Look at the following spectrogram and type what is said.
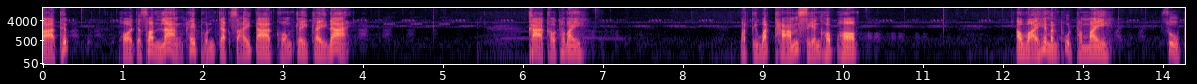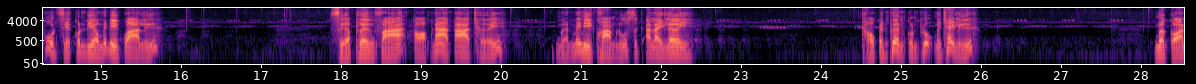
ป่าทึบ พอจะซ่อนล่างให้ผลจากสายตาของใครๆได้ฆ่าเขาทำไม ปฏิวัติถามเสียงหอบหอบๆเอาไว้ให้มันพูดทำไม สู้พูดเสียคนเดียวไม่ดีกว่าหรือ เสือเพลิงฝาตอบหน้าตาเฉย เหมือนไม่มีความรู้สึกอะไรเลย เขาเป็นเพื่อนคุณพลุไม่ใช่หรือ เมื่อก่อน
